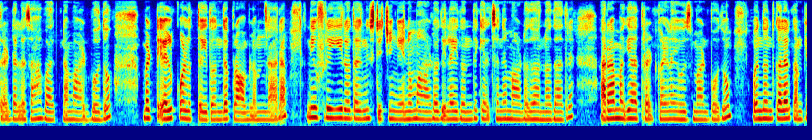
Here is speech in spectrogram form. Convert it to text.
ಥ್ರೆಡ್ಡಲ್ಲೂ ಸಹ ವರ್ಕ್ನ ಮಾಡ್ಬೋದು. ಬಟ್ ಎಳ್ಕೊಳ್ಳುತ್ತೆ ಇದೊಂದೇ ಪ್ರಾಬ್ಲಮ್ ದಾರ. ನೀವು ಫ್ರೀ ಇರೋದಾಗ ನೀವು ಸ್ಟಿಚಿಂಗ್ ಏನೂ ಮಾಡೋದಿಲ್ಲ, ಇದೊಂದೇ ಕೆಲಸನೇ ಮಾಡೋದು ಅನ್ನೋದಾದರೆ ಆರಾಮಾಗಿ ಆ ಥ್ರೆಡ್ಗಳನ್ನ ಯೂಸ್ ಮಾಡ್ಬೋದು. ಒಂದೊಂದು ಕಲರ್ ಕಂಪ್ಲೀಟ್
